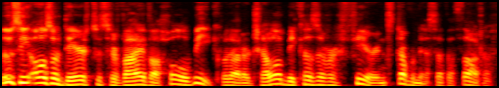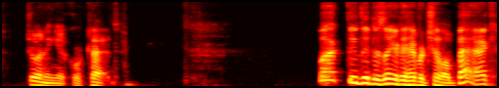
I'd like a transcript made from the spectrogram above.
Lucy also dares to survive a whole week without her cello because of her fear and stubbornness at the thought of joining a quartet. But through the desire to have her cello back,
